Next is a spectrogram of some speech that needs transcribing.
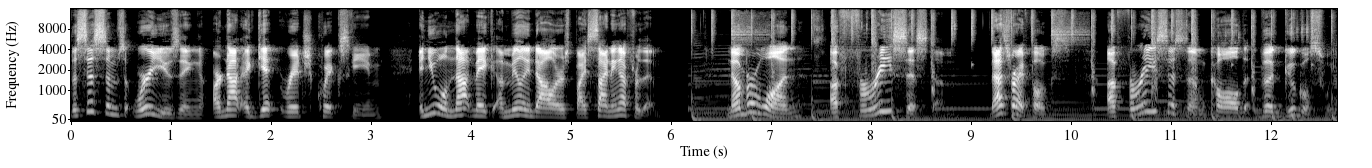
The systems we're using are not a get-rich-quick scheme, and you will not make a million dollars by signing up for them. Number one, a free system. That's right, folks. A free system called the Google Suite.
